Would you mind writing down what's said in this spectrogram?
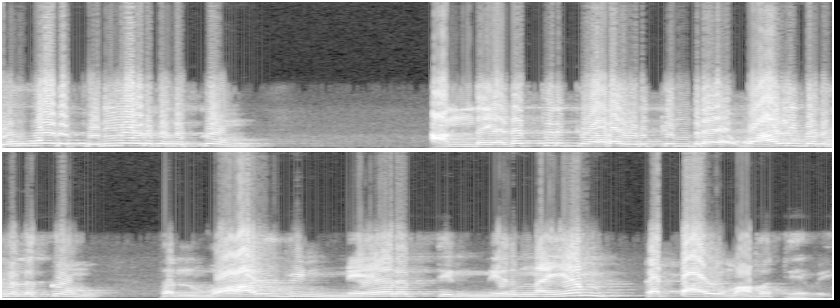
ஒவ்வொரு பெரியோர்களுக்கும் அந்த இடத்திற்கு வர இருக்கின்ற வாலிபர்களுக்கும் தன் வாழ்வின் நேரத்தின் நிர்ணயம் கட்டாயமாக தேவை.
